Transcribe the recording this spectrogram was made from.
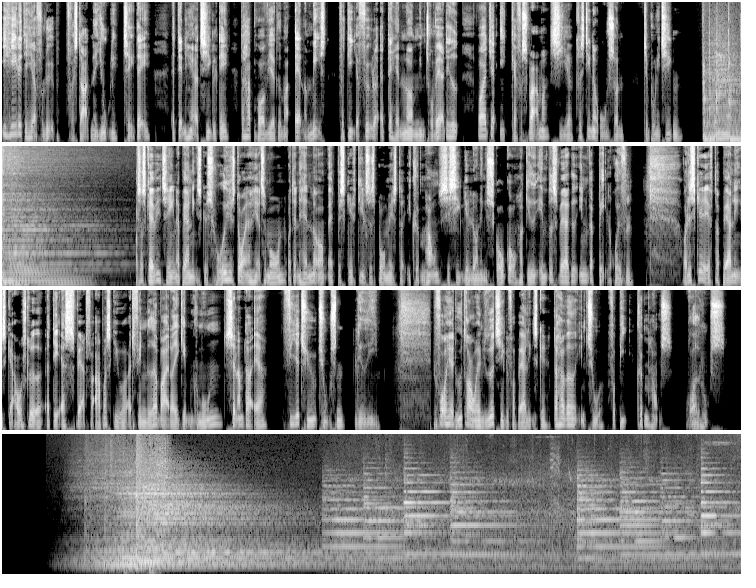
I hele det her forløb, fra starten af juli til i dag, er den her artikel det, der har påvirket mig allermest, fordi jeg føler, at det handler om min troværdighed og at jeg ikke kan forsvare mig, siger Christina Olsson til politikken. Og så skal vi til en af Berlingskes hovedhistorier her til morgen, og den handler om, at beskæftigelsesborgmester i København, Cecilie Lonning Skovgaard, har givet embedsværket en verbal røffel. Og det sker efter Berlingske afslørede, at det er svært for arbejdsgiver at finde medarbejdere igennem kommunen, selvom der er 24.000 ledige. Du får her et uddrag af en lydartikel fra Berlingske, der har været en tur forbi Københavns Rådhus.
